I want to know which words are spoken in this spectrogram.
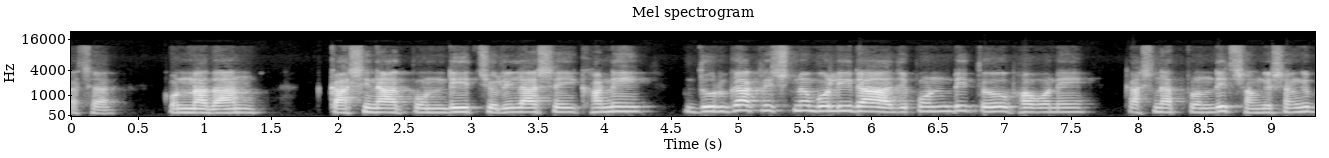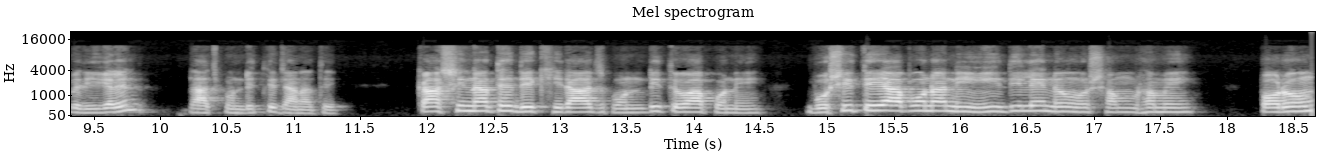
আচ্ছা কন্যাদান, কাশীনাথ পণ্ডিত চলিলা সেইখানে, দুর্গা কৃষ্ণ বলি রাজ পণ্ডিত ভবনে। কাশীনাথ পণ্ডিত সঙ্গে সঙ্গে বেরিয়ে গেলেন রাজ পণ্ডিতকে জানাতে। কাশীনাথে দেখি রাজ পণ্ডিত আপনে, বসিতে আপনানি দিলেন সম্ভ্রমে। পরম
